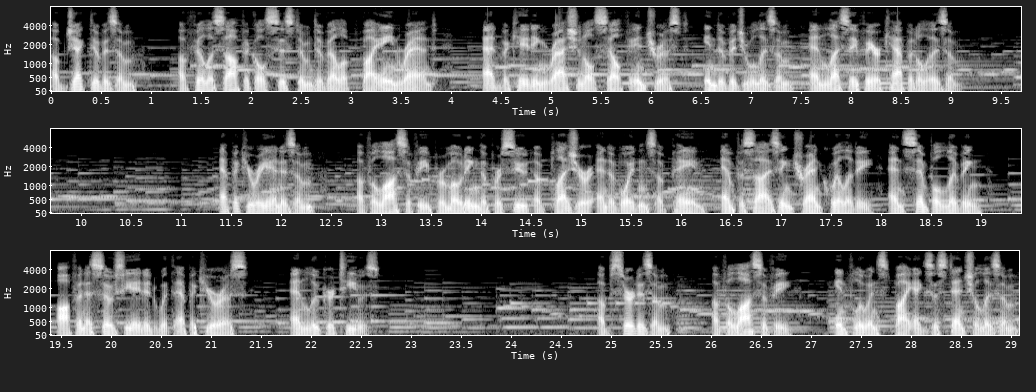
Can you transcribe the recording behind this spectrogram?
Objectivism, a philosophical system developed by Ayn Rand, advocating rational self-interest, individualism, and laissez-faire capitalism. Epicureanism, a philosophy promoting the pursuit of pleasure and avoidance of pain, emphasizing tranquility and simple living, often associated with Epicurus, and Lucretius. Absurdism, a philosophy, influenced by existentialism,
